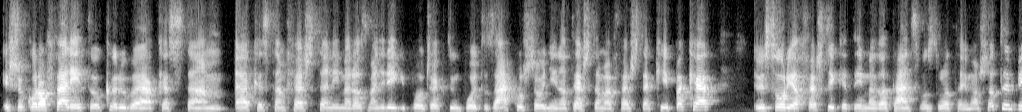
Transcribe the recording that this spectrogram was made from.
és akkor a felétől körülbelül elkezdtem, elkezdtem festeni, mert az már egy régi projektünk volt az Ákosra, hogy én a testemmel festek képeket, ő szórja a festéket, én meg a táncmozdulataim, stb.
